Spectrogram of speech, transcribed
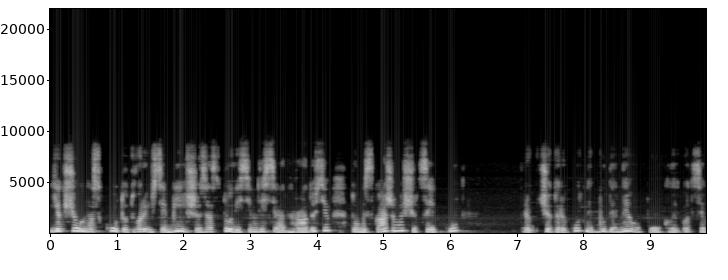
Якщо у нас кут утворився більше за 180 градусів, то ми скажемо, що цей кут чотирикутник буде неопуклий. Оце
